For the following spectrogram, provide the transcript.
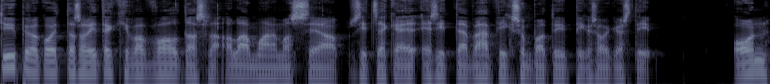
tyyppi, joka koittaa saada itsekin vaan valtaa sillä alamaailmassa, ja sitten se ehkä esittää vähän fiksumpaa tyyppiä, se oikeasti on,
